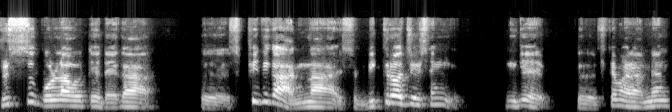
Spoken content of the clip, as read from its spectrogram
불쑥 올라올 때 내가 그 스피드가 안 나, 있어. 미끄러질 생, 게, 그, 쉽게 말하면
